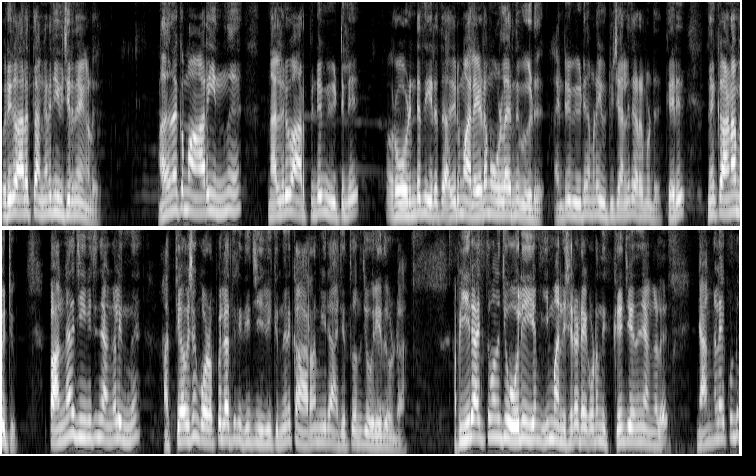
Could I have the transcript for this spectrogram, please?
ഒരു കാലത്ത് അങ്ങനെ ജീവിച്ചിരുന്ന ഞങ്ങൾ അതിനൊക്കെ മാറി ഇന്ന് നല്ലൊരു വാർപ്പിന്റെ വീട്ടിൽ റോഡിന്റെ തീരത്ത് അതൊരു മലയുടെ മുകളിലായിരുന്നു വീട്. അതിന്റെ വീട് നമ്മുടെ യൂട്യൂബ് ചാനലിൽ തിറമുണ്ട് കയറി നിങ്ങൾക്ക് കാണാൻ പറ്റും. അപ്പം അങ്ങനെ ജീവിച്ച് ഞങ്ങൾ ഇന്ന് അത്യാവശ്യം കുഴപ്പമില്ലാത്ത രീതിയിൽ ജീവിക്കുന്നതിന് കാരണം ഈ രാജ്യത്ത് വന്ന് ജോലി ചെയ്തുകൊണ്ടാണ് അപ്പോൾ ഈ രാജ്യത്ത് വന്ന് ജോലി ചെയ്യും ഈ മനുഷ്യരുടെ ഇടയിൽ കൂടെ നിൽക്കുകയും ചെയ്യുന്ന ഞങ്ങൾ ഞങ്ങളെ കൊണ്ട്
